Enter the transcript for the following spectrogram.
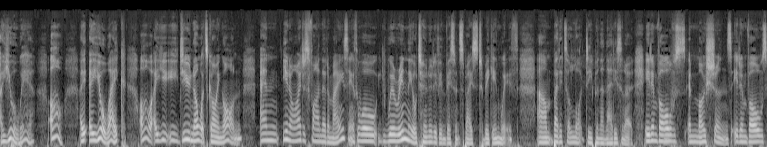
are you aware? Oh, are, are you awake? Oh, are you? Do you know what's going on?" And you know, I just find that amazing. I thought, well, we're in the alternative investment space to begin with, um, but it's a lot deeper than that, isn't it? It involves emotions. It involves,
